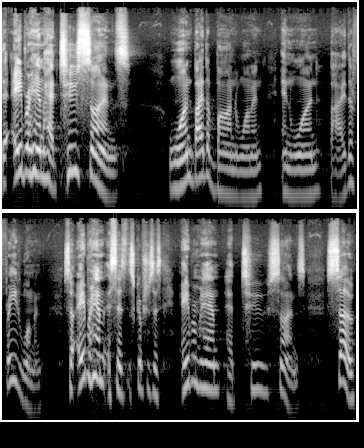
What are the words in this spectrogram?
that Abraham had two sons, one by the bondwoman and one by the freedwoman. So, Abraham, it says, the scripture says, Abraham had two sons. So,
